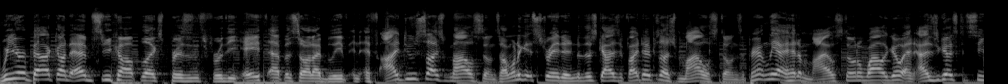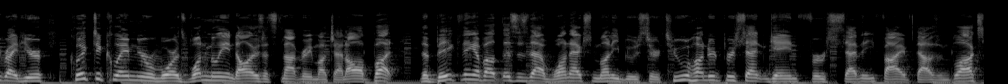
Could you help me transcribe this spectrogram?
We are back on MC Complex Prisons for the eighth episode, I believe. And if I do slash milestones, I want to get straight into this, guys. If I type slash milestones, apparently I hit a milestone a while ago. And as you guys can see right here, click to claim your rewards. $1 million, that's not very much at all. But the big thing about this is that 1x money booster, 200% gain for 75,000 blocks.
